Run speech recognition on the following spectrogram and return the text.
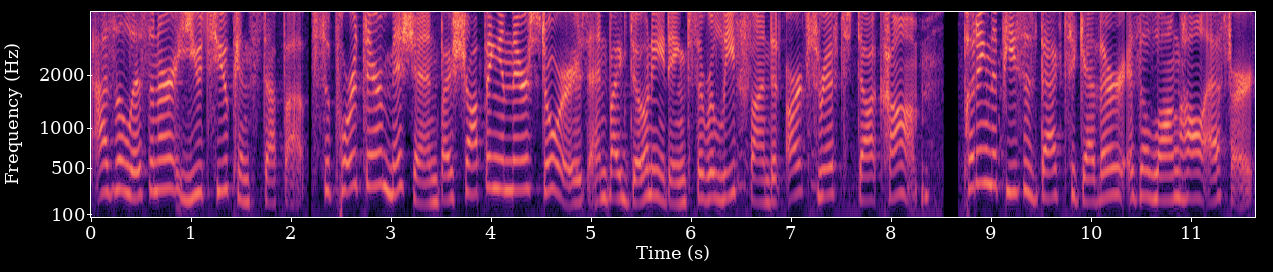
As a listener, you too can step up. Support their mission by shopping in their stores and by donating to the relief fund at arcthrift.com. Putting the pieces back together is a long haul effort.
